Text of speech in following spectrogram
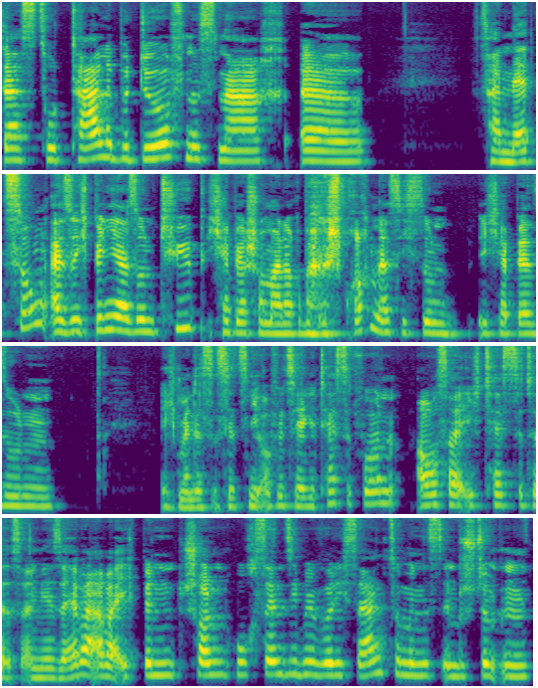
das totale Bedürfnis nach, äh, Vernetzung. Also, ich bin ja so 'n Typ ich habe ja schon mal darüber gesprochen, dass ich so 'n ich habe ja so 'n ich meine, das ist jetzt nie offiziell getestet worden, außer ich testete es an mir selber, aber ich bin schon hochsensibel, würde ich sagen, zumindest in bestimmten,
